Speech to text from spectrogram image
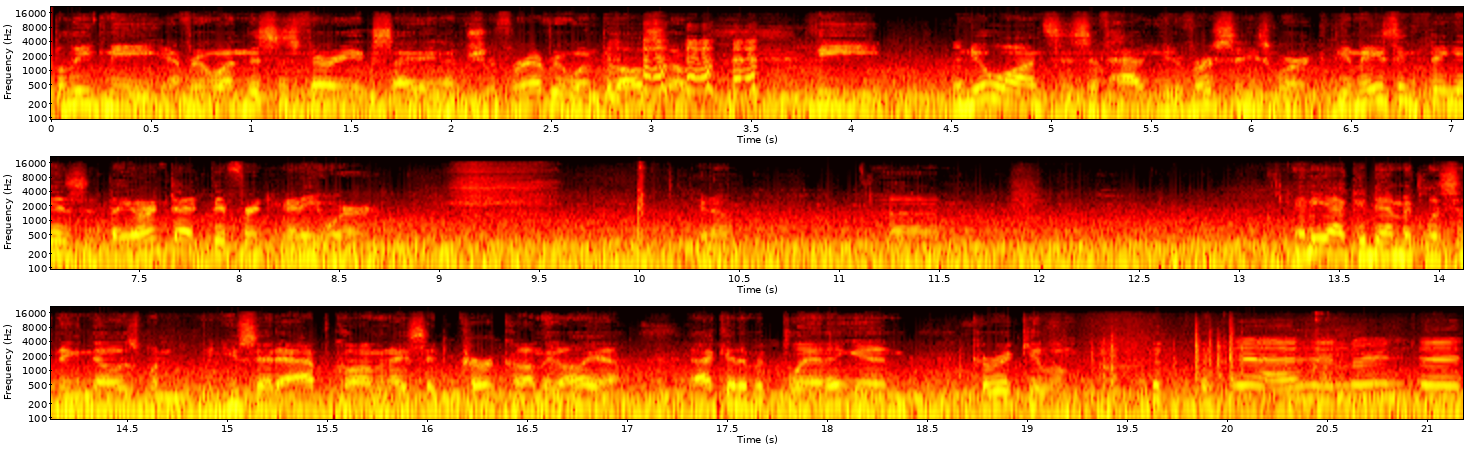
Believe me, everyone, this is very exciting, I'm sure, for everyone, but also the nuances of how universities work. The amazing thing is they aren't that different anywhere. You know, um, any academic listening knows when, when you said APCOM and I said CURCOM, they go, oh yeah, academic planning and curriculum. Yeah, I learned that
